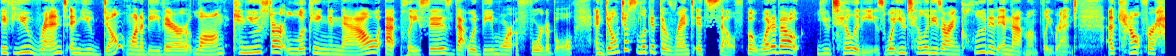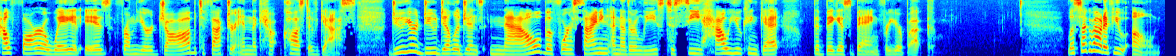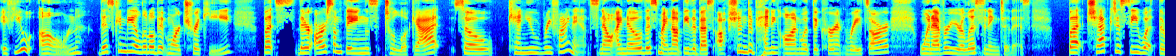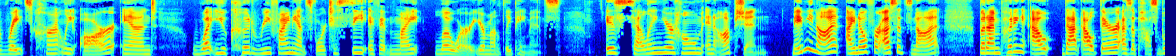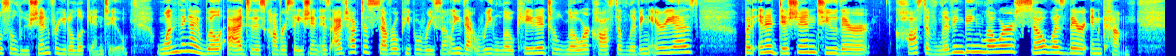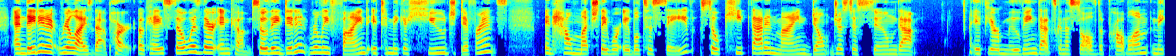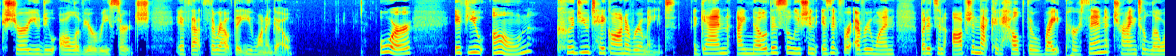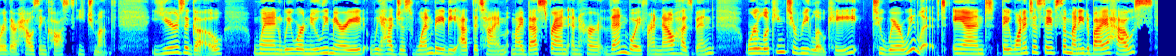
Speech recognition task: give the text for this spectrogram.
If you rent and you don't want to be there long, can you start looking now at places that would be more affordable? And don't just look at the rent itself, but what about utilities? What utilities are included in that monthly rent? Account for how far away it is from your job to factor in the cost of gas. Do your due diligence now before signing another lease to see how you can get the biggest bang for your buck. Let's talk about if you own. If you own, this can be a little bit more tricky, but there are some things to look at. So, can you refinance? Now, I know this might not be the best option depending on what the current rates are whenever you're listening to this, but check to see what the rates currently are and what you could refinance for to see if it might lower your monthly payments. Is selling your home an option? Maybe not. I know for us it's not, but I'm putting out that out there as a possible solution for you to look into. One thing I will add to this conversation is I've talked to several people recently that relocated to lower cost of living areas, but in addition to their cost of living being lower, so was their income. And they didn't realize that part, okay? So was their income. So they didn't really find it to make a huge difference in how much they were able to save. So keep that in mind. Don't just assume that if you're moving, that's going to solve the problem. Make sure you do all of your research if that's the route that you want to go. Or if you own, could you take on a roommate? Again, I know this solution isn't for everyone, but it's an option that could help the right person trying to lower their housing costs each month. Years ago, when we were newly married, we had just one baby at the time. My best friend and her then boyfriend, now husband, were looking to relocate to where we lived, and they wanted to save some money to buy a house.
